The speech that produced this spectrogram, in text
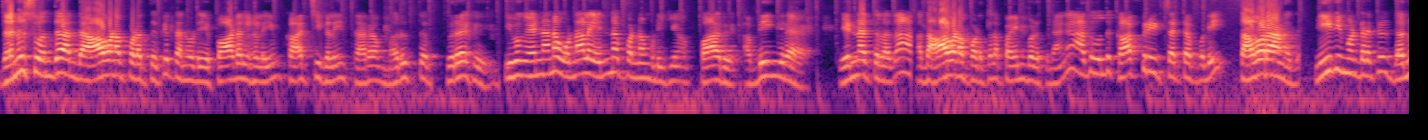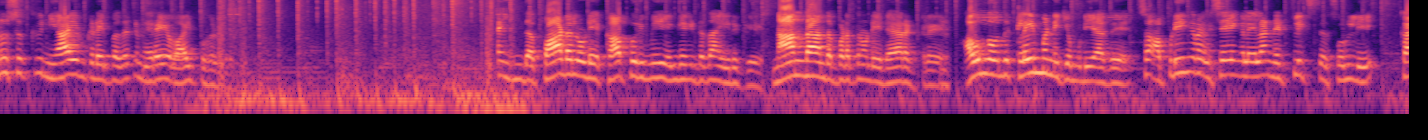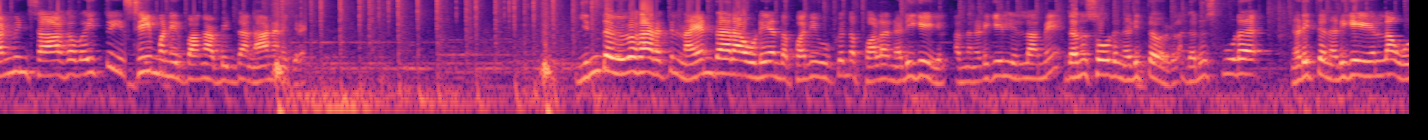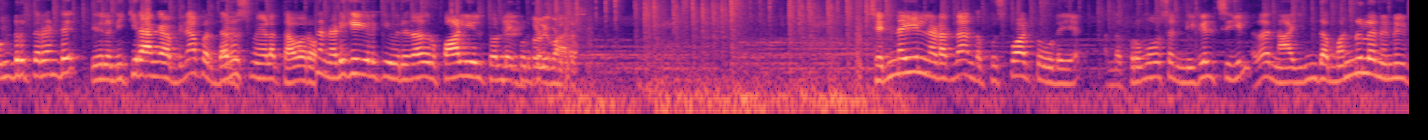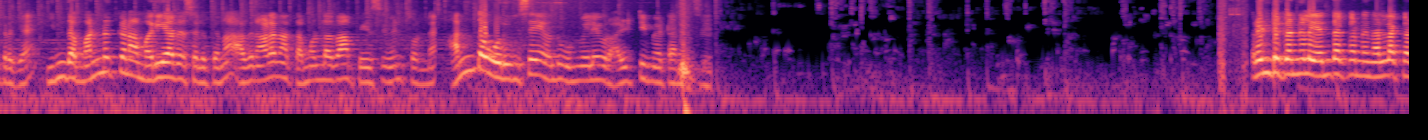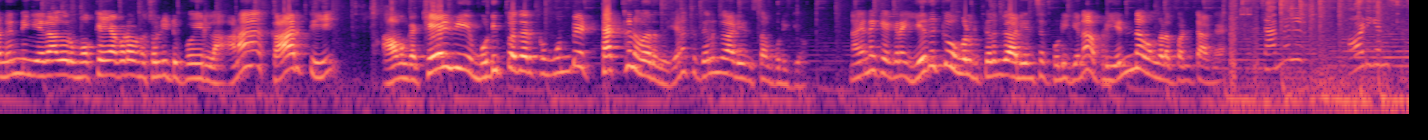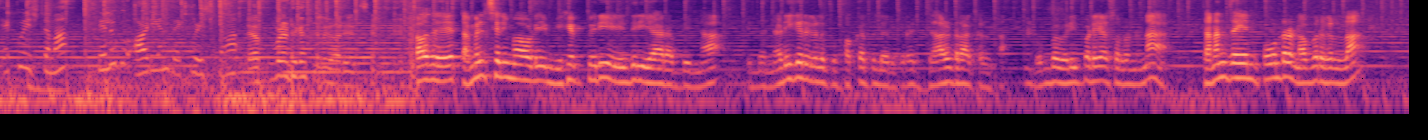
தனுஷ் வந்து அந்த ஆவணப்படத்துக்கு தன்னுடைய பாடல்களையும் காட்சிகளையும் தர மறுத்த பிறகு இவங்க என்னன்னா உன்னால என்ன பண்ண முடியும்? பாரு. அப்படிங்கிற எண்ணத்துல தான் அந்த ஆவணப்படத்தில் பயன்படுத்தினாங்க. அது வந்து காப்பிரைட் சட்டப்படி தவறானது. நீதிமன்றத்தில் தனுஷுக்கு நியாயம் கிடைப்பதற்கு நிறைய வாய்ப்புகள் இருக்கு. இந்த பாடலுடைய காப்புரிமை எங்ககிட்ட தான் இருக்கு. நான் தான் அந்த படத்தினுடைய டைரக்டர் அவங்க வந்து கிளைம் பண்ணிக்க முடியாது. ஸோ அப்படிங்கிற விஷயங்களை எல்லாம் நெட்ஃப்ளிக்ஸ் சொல்லி கன்வின்ஸ் ஆக வைத்து ஸ்ட்ரீம் பண்ணியிருப்பாங்க அப்படின்னு தான் நான் நினைக்கிறேன். இந்த விவகாரத்தில் நயன்தாராவுடைய அந்த பதிவுக்கு இந்த பல நடிகைகள் அந்த நடிகைகள் எல்லாமே தனுஷோடு நடித்தவர்கள். தனுஷ் கூட நடித்த நடிகைகள்லாம் ஒன்று திரண்டு இதில் நிற்கிறாங்க அப்படின்னா அப்போ தனுஷ் மேலே தவறும். அந்த நடிகைகளுக்கு இவர் ஏதாவது ஒரு பாலியல் தொல்லை கொடுத்துருப்பாரு. சென்னையில் நடந்த அந்த புஷ்பா டூடைய அந்த ப்ரொமோஷன் நிகழ்ச்சியில் அதாவது நான் இந்த மண்ணில் நின்றுக்கிட்டு இருக்கேன். இந்த மண்ணுக்கு நான் மரியாதை செலுத்தணும். அதனால நான் தமிழில் தான் பேசுவேன்னு சொன்னேன். அந்த ஒரு விஷயம் வந்து உண்மையிலே ஒரு அல்டிமேட்டான விஷயம். ரெண்டு கண்ணில் எந்த கண்ணு நல்ல கண்ணுன்னு நீங்கள் ஏதாவது ஒரு மொக்கையாக கூட ஒன்று சொல்லிட்டு போயிடலாம் ஆனால் கார்த்தி அவங்க கேள்வியை முடிப்பதற்கு முன்பே டக்குன்னு வருது. எனக்கு தெலுங்கு ஆடியன்ஸ் தான் பிடிக்கும். நான் என்ன கேட்குறேன் எதுக்கு உங்களுக்கு தெலுங்கு ஆடியன்ஸை பிடிக்கும்னா அப்படி என்ன உங்களை பண்ணிட்டாங்க తమిళ్ ఆడియన్స్ ఎక్కువ ఇష్టమా తెలుగు ఆడియన్స్ ఎక్కువ ఇష్టమా డెఫినెట్గా తెలుగు ఆడియన్స్ అండి அதாவது தமிழ் சினிமாவுடைய மிகப்பெரிய எதிரி யார் அப்படின்னா இந்த நடிகர்களுக்கு பக்கத்தில் இருக்கிற ஜால்ராக்கள் தான் ரொம்ப வெளிப்படையாக சொல்லணும்னா தனஞ்சயன் போன்ற நபர்கள்லாம்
